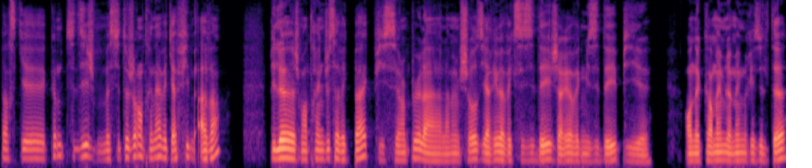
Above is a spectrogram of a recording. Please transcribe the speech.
parce que, comme tu dis, je me suis toujours entraîné avec Afib avant. Puis là, je m'entraîne juste avec Pac, puis c'est un peu la, la même chose. Il arrive avec ses idées, j'arrive avec mes idées, puis euh, on a quand même le même résultat.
